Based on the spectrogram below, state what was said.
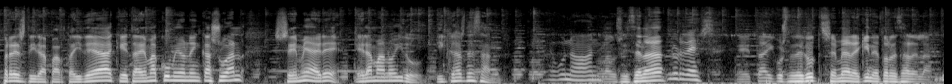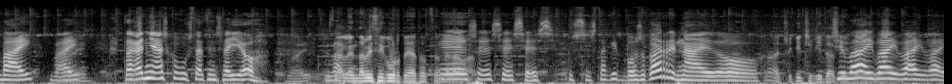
pres dira partaideak eta emakume honen kasuan semea ere eraman ohi du ikas dezan. Egunon. Izena? Lourdes. Eta ikusten ditut semearekin etorri zarela. Bai, bai. Eta gaina asko gustatzen zaio. Bai. Ez da lehen da bizik urtea totzen dela. Ez, ez, ez, ez. Pues ez dakit bosgarrena edo... Ah, txiki txikitatik. Txi, bai, bai, bai, bai.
